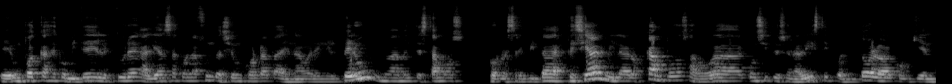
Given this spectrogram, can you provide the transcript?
eh, un podcast de Comité de Lectura en alianza con la Fundación Conrad Adenauer en el Perú. Y nuevamente estamos con nuestra invitada especial, Milagros Campos, abogada constitucionalista y politóloga, con quien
